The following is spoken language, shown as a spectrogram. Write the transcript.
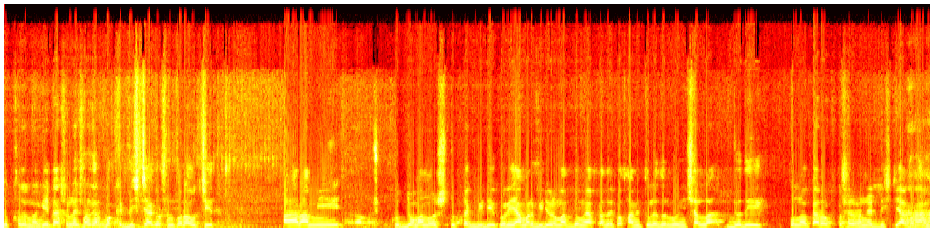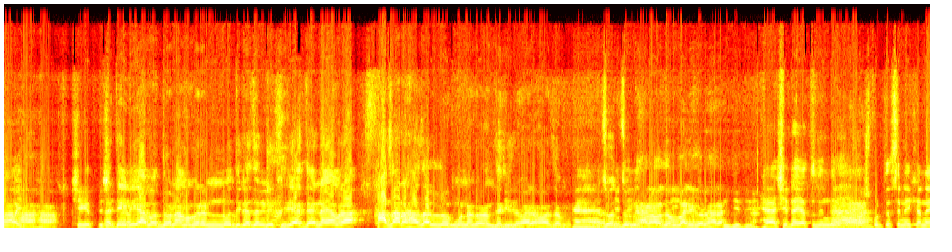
দুঃখজনক। এটা আসলে সরকার পক্ষের দৃষ্টি আকর্ষণ করা উচিত। আর আমি ক্ষুদ্র মানুষ টুকটাক ভিডিও করি আমার ভিডিওর মাধ্যমে আপনাদের কথা আমি তুলে ধরবো ইনশাল্লাহ। যদি কোনো কারও প্রশাসনের দৃষ্টি আকর্ষণ হ্যাঁ, হয় হ্যাঁ, হ্যাঁ। সেক্ষেত্রে এটাই আবদ্ধন আমাদের নদীটা জানি ফিরিয়ে দেয় নাই আমরা হাজার হাজার লোক মনে করেন যে হারা হওয়া যাব। হ্যাঁ, হারা হওয়া যাব বাড়ি ঘর হারা। জি জি। হ্যাঁ সেটাই এতদিন ধরে হ্যাঁ। বসবাস করতেছেন এখানে।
